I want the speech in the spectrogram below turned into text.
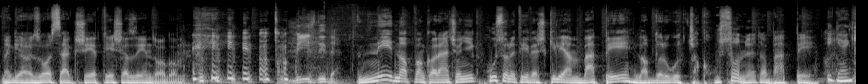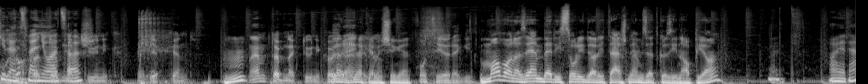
Meg az ország sértés az én dolgom. Bízd ide. Négy nap van karácsonyig, 25 éves Kilian Mbappé, labdarúgó, csak 25 a Mbappé. Igen, Többnek 98-as. tűnik egyébként. Nem? Többnek tűnik. Ne, Hogy nekem is igen. Foci öregít. Ma van az Emberi Szolidaritás Nemzetközi Napja. Hajrá.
